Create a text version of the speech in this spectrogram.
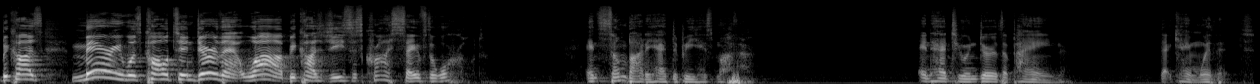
Because Mary was called to endure that. Why? Because Jesus Christ saved the world. And somebody had to be his mother and had to endure the pain that came with it.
